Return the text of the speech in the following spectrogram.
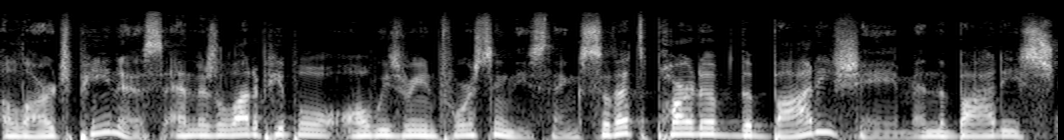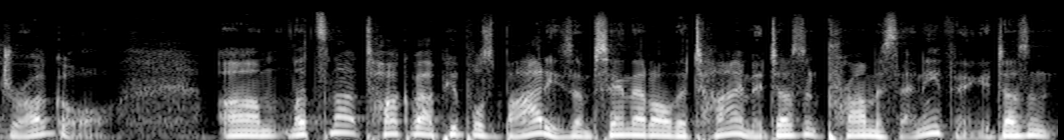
a large penis. And there's a lot of people always reinforcing these things. So that's part of the body shame and the body struggle um, let's not talk about people's bodies. I'm saying that all the time. It doesn't promise anything. It doesn't.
